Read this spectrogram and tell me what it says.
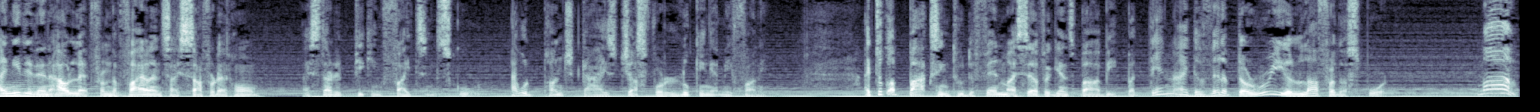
I needed an outlet from the violence I suffered at home. I started picking fights in school. I would punch guys just for looking at me funny. I took up boxing to defend myself against Bobby, but then I developed a real love for the sport. Mom,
